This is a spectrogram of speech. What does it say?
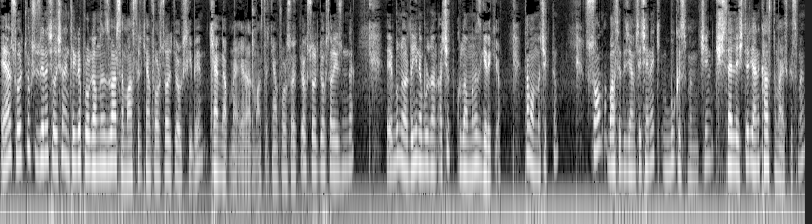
Eğer SolidWorks üzerine çalışan entegre programlarınız varsa Mastercam for SolidWorks gibi CAM yapmaya yarar Mastercam for SolidWorks SolidWorks arayüzünde e, bunları da yine buradan açıp kullanmanız gerekiyor. Tamamla çıktım. Son bahsedeceğim seçenek bu kısmın için kişiselleştir yani customize kısmı.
